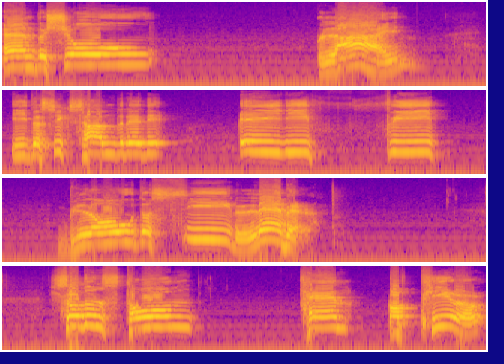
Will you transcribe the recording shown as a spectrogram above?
And the show line is 680 feet below the sea level. Sudden storm can appear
